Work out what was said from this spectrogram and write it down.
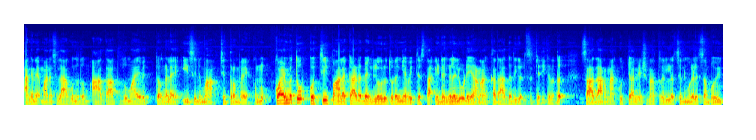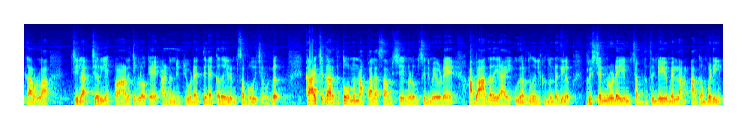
അങ്ങനെ മനസ്സിലാകുന്നതും ആകാത്തതുമായ വ്യക്തിത്വങ്ങളെ ഈ സിനിമ ചിത്രം വരയ്ക്കുന്നു. കോയമ്പത്തൂർ കൊച്ചി പാലക്കാട് ബംഗളൂരു തുടങ്ങിയ വ്യത്യസ്ത ഇടങ്ങളിലൂടെയാണ് കഥാഗതികൾ സഞ്ചരിക്കുന്നത്. സാധാരണ കുറ്റാന്വേഷണ ത്രില്ലർ സിനിമകളിൽ സംഭവിക്കാറുള്ള ചില ചെറിയ പാളിച്ചകളൊക്കെ ഐഡന്റിറ്റിയുടെ തിരക്കഥയിലും സംഭവിച്ചിട്ടുണ്ട്. കാഴ്ചക്കാർക്ക് തോന്നുന്ന പല സംശയങ്ങളും സിനിമയുടെ അപാകതയായി ഉയർന്നു നിൽക്കുന്നുണ്ടെങ്കിലും ദൃശ്യങ്ങളുടെയും ശബ്ദത്തിന്റെയും എല്ലാം അകമ്പടിയിൽ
